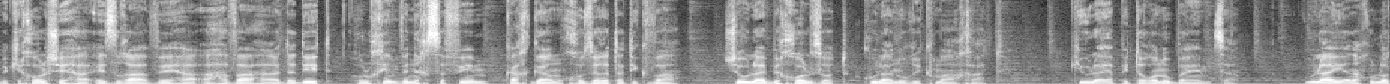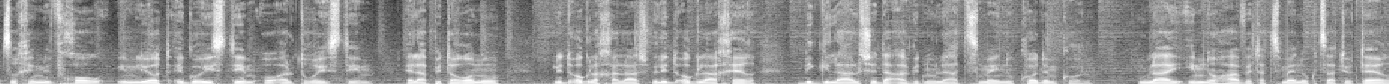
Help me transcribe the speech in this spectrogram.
וככל שהעזרה והאהבה ההדדית הולכים ונחשפים, כך גם חוזרת התקווה שאולי בכל זאת כולנו רקמה אחת. כי אולי הפתרון הוא באמצע. אולי אנחנו לא צריכים לבחור אם להיות אגואיסטים או אלטרואיסטים, אלא הפתרון הוא לדאוג לחלש ולדאוג לאחר בגלל שדאגנו לעצמנו קודם כל. אולי אם נאהב את עצמנו קצת יותר,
